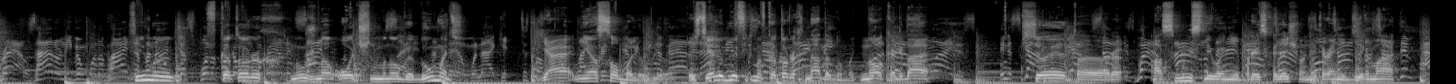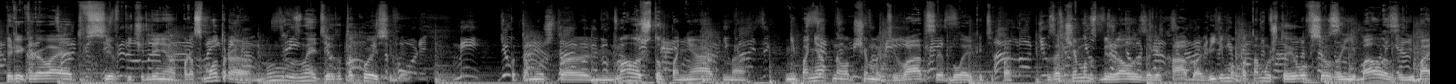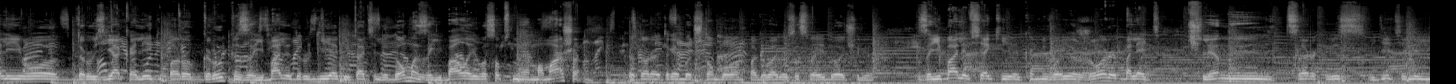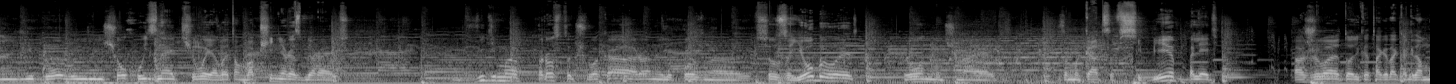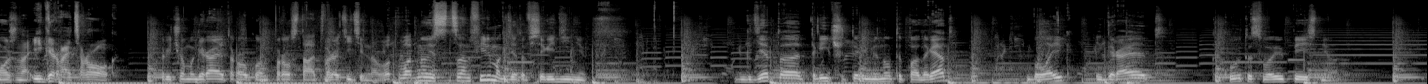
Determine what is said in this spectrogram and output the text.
Фильмы, в которых нужно очень много думать, я не особо люблю. То есть я люблю фильмы, в которых надо думать, но когда все это осмысливание происходящего на экране дерьма перекрывает все впечатления от просмотра, ну, знаете, это такое себе потому что мало что понятно. Непонятна вообще мотивация Блейка, типа, зачем он сбежал из рехаба. Видимо, потому что его все заебало, заебали его друзья, коллеги по рок-группе, заебали другие обитатели дома, заебала его собственная мамаша, которая требует, чтобы он поговорил со своей дочерью. Заебали всякие камевоежоры, блять, члены церкви, свидетели Иеговы или еще хуй знает чего, я в этом вообще не разбираюсь. Видимо, просто чувака рано или поздно все заебывает, и он начинает замыкаться в себе, блять, оживая только тогда, когда можно играть рок. Причем играет рок он просто отвратительно. Вот в одной из сцен фильма, где-то в середине, где-то 3-4 минуты подряд Блейк играет какую-то свою песню.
